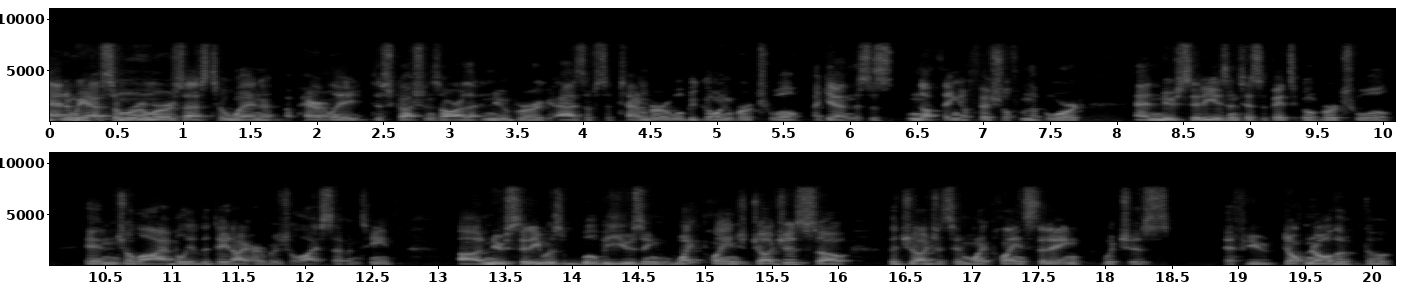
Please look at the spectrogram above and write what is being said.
And we have some rumors as to when apparently discussions are that Newburgh, as of September, will be going virtual. Again, this is nothing official from the board, and New City is anticipated to go virtual in July. I believe the date I heard was July 17th. Uh, New City was will be using White Plains judges, so the judge that's in White Plains sitting, which is, if you don't know the the,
